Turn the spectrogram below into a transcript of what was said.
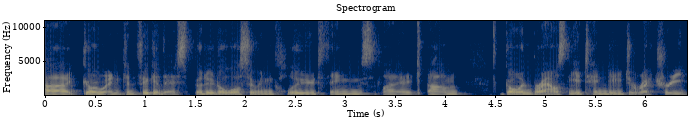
uh, go and configure this, but it'll also include things like um, go and browse the attendee directory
